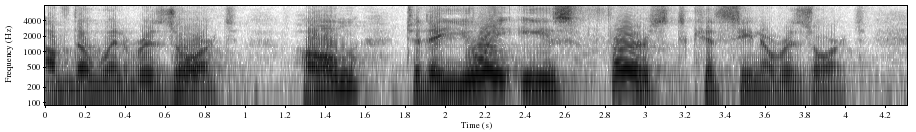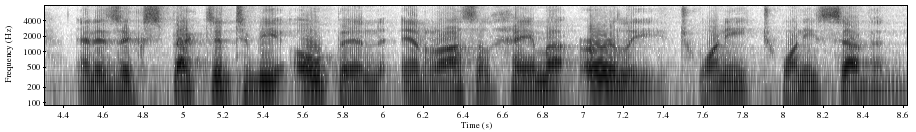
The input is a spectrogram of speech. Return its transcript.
of the Wynn Resort, home to the UAE's first casino resort and is expected to be open in Ras Al Khaimah early 2027.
